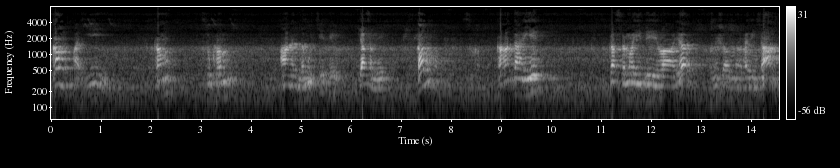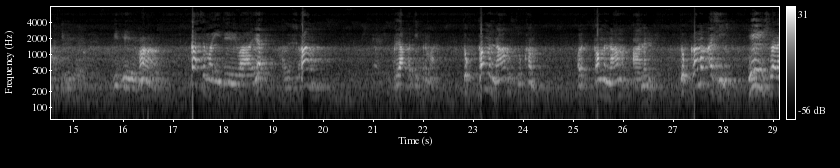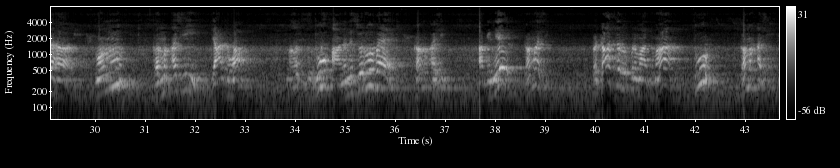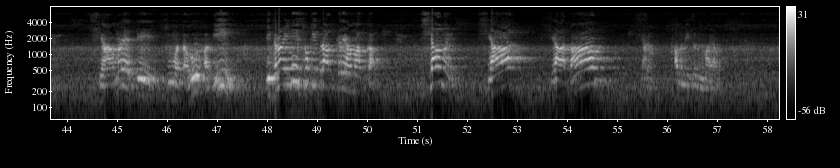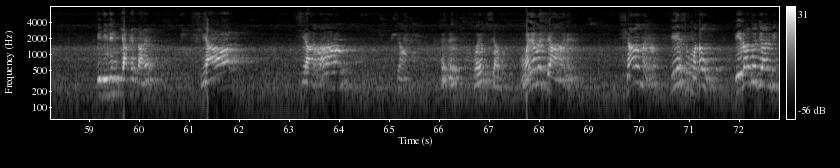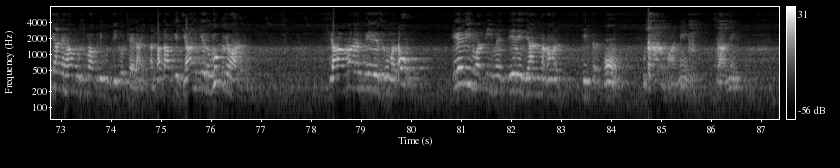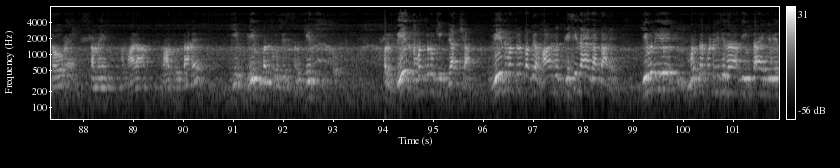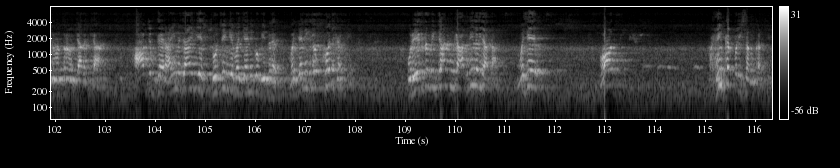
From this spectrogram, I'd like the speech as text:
कम अही कम सुखम आनंदम उच्चते क्या समझे? कम कहाँ का है ये? कसमई देवाय हविषा विधेम। कसमई देवाय कम। प्रजापति प्रमाण। तो कम नाम सुखम और कम नाम आनंद। तो कम अशी। हे ईश्वर तुम कम अशी। क्या हुआ? तू आनंद स्वरूप है। कम अशी अग्नि कम असी। प्रकाश स्वरूप परमात्मा, तू कम असी। श्याम ते, सुमतहु अभी। इतना ही नहीं सुख ही प्राप्त करें हम आपका। श्याम श्यात, श्याताम, श्याम। अब नहीं समझ में आया। विधिलिंग क्या कहता है? श्यात श्याताम श्याम। वयम श्याम। वयम श्याम है। श्याम है। तेसु मतऊ तेरा जो ज्ञान विज्ञान है हम उसमें अपनी बुद्धि को ठहराएँ। अर्थात आपके ज्ञान के अनुरूप व्यवहार श्याम तेसु मतऊ तेरी मति में तेरे ज्ञान में हम स्थित हों। उसको माने जाने। तो समय हमारा समाप्त होता है। ये वेद मंत्रों से संकेत सीखो। और वेद मंत्रों की व्याख्या, वेद मंत्रों का व्यवहार में कैसे लाया जाता है? केवल ये मंत्र पढ़ने से जरा दिखता है कि वेद मंत्रों में क्या रखा आप जब गहराई में जाएँगे, सोचेंगे वैज्ञानिकों की तरह, वैज्ञानिक लोग खोज करते हैं। और एकदम विज्ञान उनके हाथ नहीं लग जाता। मुझे बहुत भयंकर परिश्रम करते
